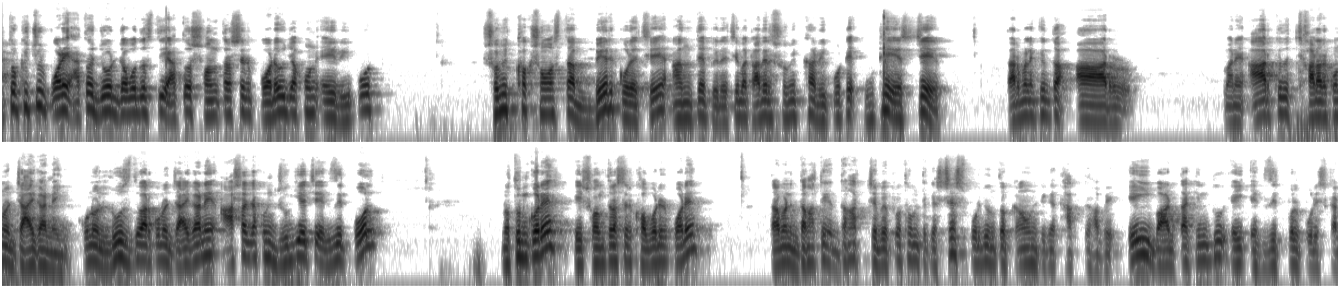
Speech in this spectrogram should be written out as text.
এত কিছুর পরে, এত জোর জবরদস্তি, এত সন্ত্রাসের পরেও যখন এই রিপোর্ট সমীক্ষক সংস্থা বের করেছে, আনতে পেরেছে বা তাদের সমীক্ষা রিপোর্টে উঠে এসছে, তার মানে কিন্তু আর মানে আর কিন্তু ছাড়ার কোনো জায়গা নেই। কোনো লুজ দেওয়ার কোনো জায়গা নেই। আশা যখন জুগিয়েছে এক্সিট পোল নতুন করে এই সন্ত্রাসের খবরের পরে তার মানে দাঁতে দাঁত চেপে প্রথম থেকে শেষ পর্যন্ত কাউন্টিং এ থাকতে হবে। এই বার্তা কিন্তু এই এক্সিট পোল পরিষ্কার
